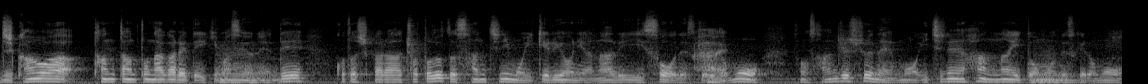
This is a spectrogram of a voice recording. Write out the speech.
時間は淡々と流れていきますよね、うん、で今年からちょっとずつ産地にも行けるようにはなりそうですけれども、はい、その30周年も1年半ないと思うんですけども、うん、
